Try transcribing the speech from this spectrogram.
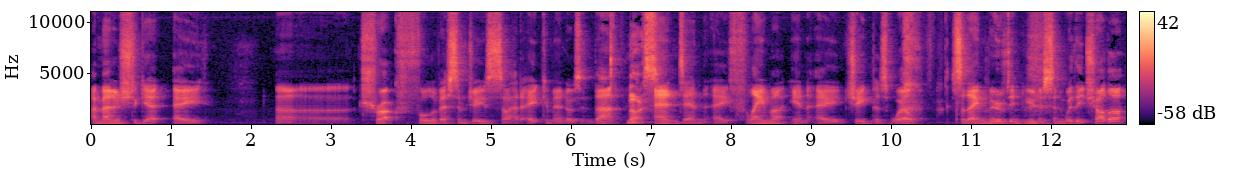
I managed to get a uh, truck full of SMGs, so I had eight commandos in that, nice. and then a flamer in a jeep as well. So they moved in unison with each other.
